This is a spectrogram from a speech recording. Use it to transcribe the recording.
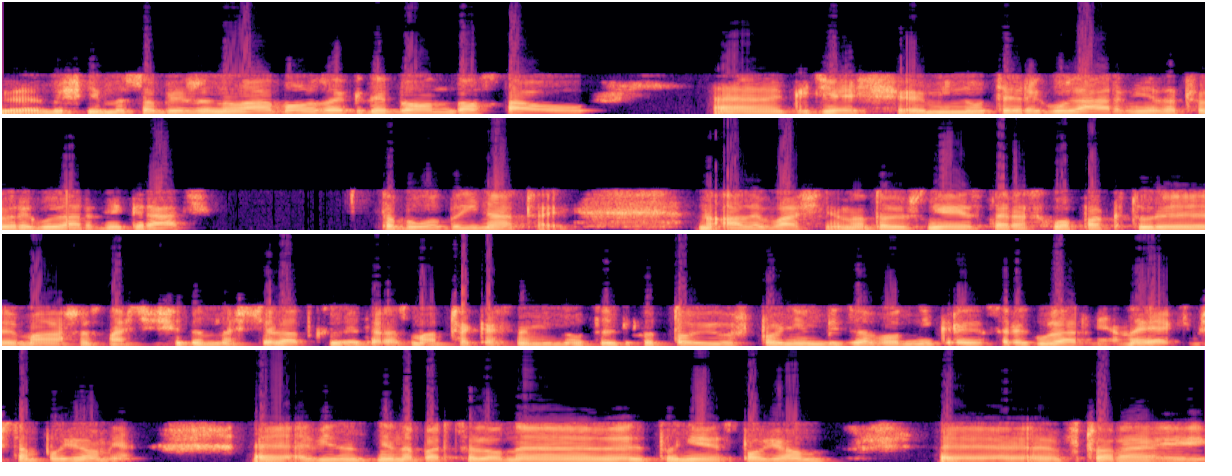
myślimy sobie, że no a może gdyby on dostał gdzieś minuty regularnie, zaczął regularnie grać, to byłoby inaczej. No ale właśnie, no to już nie jest teraz chłopak, który ma 16-17 lat, który teraz ma czekać na minuty, tylko to już powinien być zawodnik regularnie, na jakimś tam poziomie. E, ewidentnie na Barcelonę to nie jest poziom. E, wczoraj,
